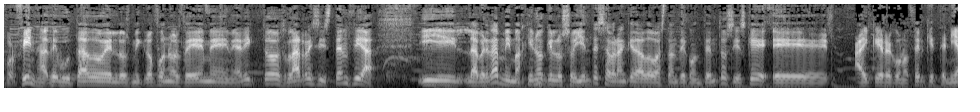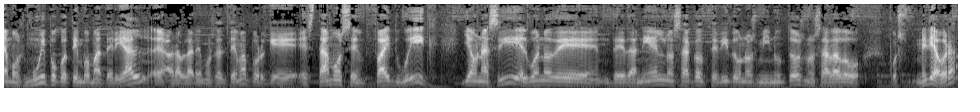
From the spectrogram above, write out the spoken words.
por fin ha debutado en los micrófonos de MM Adictos, La Resistencia. Y la verdad, me imagino que los oyentes se habrán quedado bastante contentos. Y es que eh, hay que reconocer que teníamos muy poco tiempo material. eh, ahora hablaremos del tema porque estamos en Fight Week. Y aún así, el bueno de, Daniel nos ha concedido unos minutos, nos ha dado pues media hora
